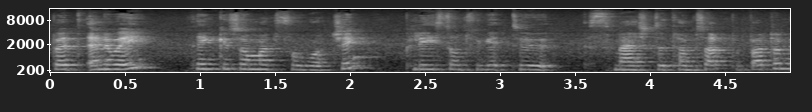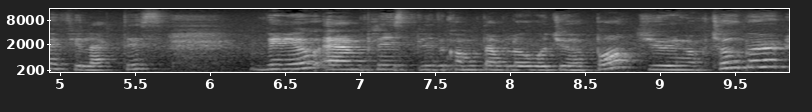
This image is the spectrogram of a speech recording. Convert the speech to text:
but anyway thank you so much for watching. Please don't forget to smash the thumbs up button if you like this video and please leave a comment down below what you have bought during October.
